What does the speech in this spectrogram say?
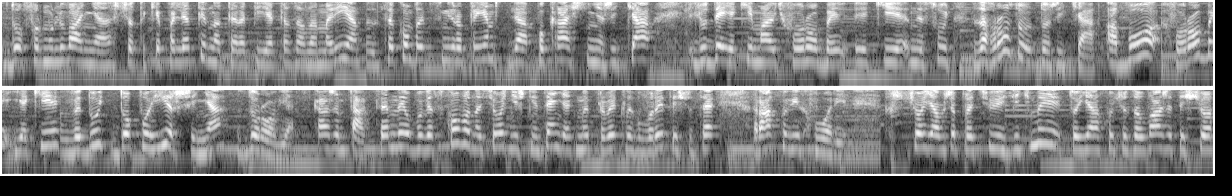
до формулювання, що таке паліативна терапія, казала Марія. Це комплекс міроприємств для покращення життя людей, які мають хвороби, які несуть загрозу до життя, або хвороби, які ведуть до погіршення здоров'я. Скажімо так, це не обов'язково на сьогоднішній день, як ми привикли говорити, що це ракові хворі. Якщо я вже працюю з дітьми, то я хочу зауважити, що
